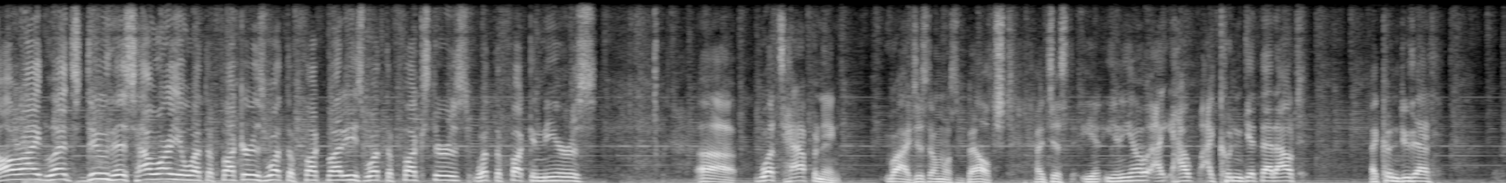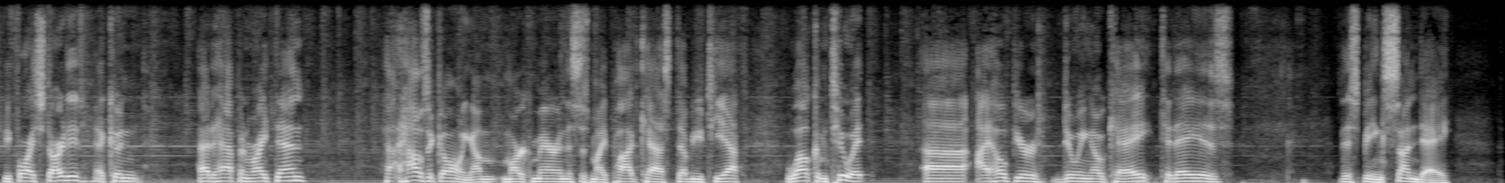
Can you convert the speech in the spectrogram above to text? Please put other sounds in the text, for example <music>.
All right, let's do this. How are you, what the fuckers, what the fuck buddies, what the fucksters, what the fucking ears? Uh, what's happening? Well, I just almost belched. I just, you, you know, I how I couldn't get that out. I couldn't do that before I started. I couldn't. Had to happen right then. H- how's it going? I'm Marc Maron. This is my podcast, WTF. Welcome to it. Uh, I hope you're doing okay. Today is this being Sunday.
